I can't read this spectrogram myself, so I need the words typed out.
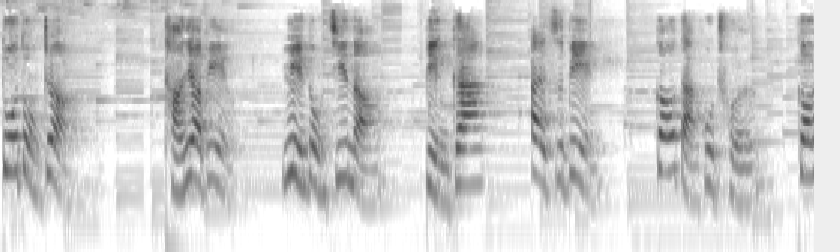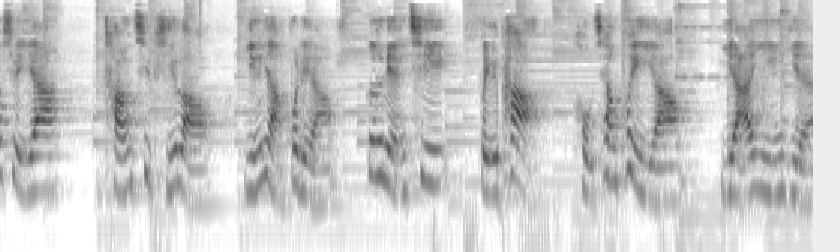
多动症、糖尿病、运动机能、丙肝、艾滋病、高胆固醇、高血压、长期疲劳、营养不良、更年期、肥胖、口腔溃疡、牙龈炎。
